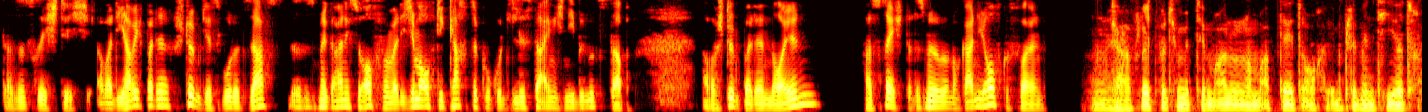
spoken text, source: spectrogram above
Das ist richtig. Aber die habe ich bei der, stimmt, jetzt wo du es sagst, das ist mir gar nicht so aufgefallen, weil ich immer auf die Karte gucke und die Liste eigentlich nie benutzt habe. Aber stimmt, bei der neuen, hast recht, das ist mir noch gar nicht aufgefallen. Ja, vielleicht wird die mit dem einen oder anderen Update auch implementiert,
